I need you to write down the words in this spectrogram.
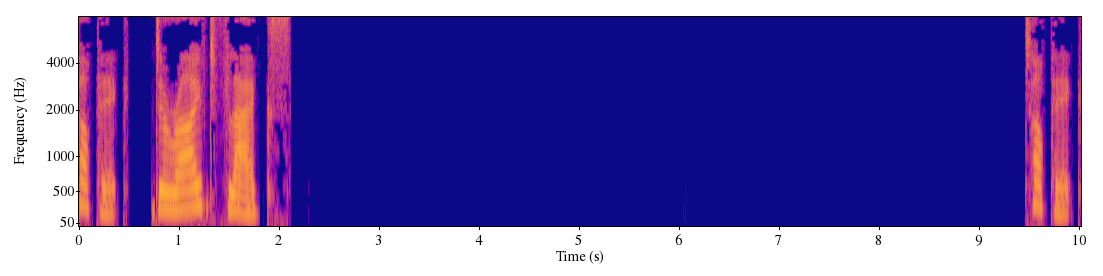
Topic: Derived flags. Topic:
